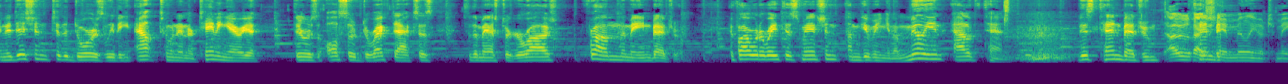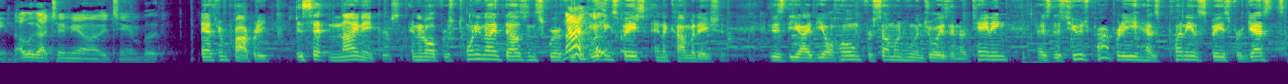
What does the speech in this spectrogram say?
In addition to the doors leading out to an entertaining area, there is also direct access to the master garage from the main bedroom. If I were to rate this mansion, I'm giving it a million out of 10. This 10 bedroom. I look at 10 million to me. I look at 10 million out of 10, but. Bathroom property is set in 9 acres and it offers 29,000 square feet of living space and accommodation. It is the ideal home for someone who enjoys entertaining, as this huge property has plenty of space for guests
